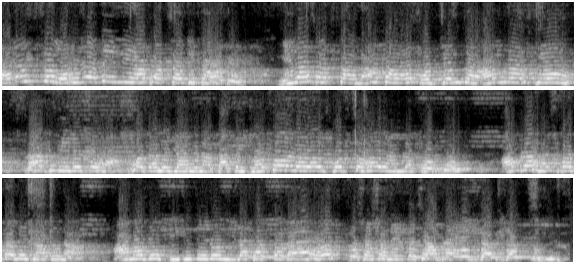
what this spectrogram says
সমস্ত মহিলাদের নিরাপত্তা দিতে হবে নিরাপত্তা না পাওয়া পর্যন্ত আমরা কেউ রাত বিরেতে হাসপাতালে যাব না তাকে যত লড়াই করতে হয় আমরা করব। আমরা হাসপাতালে যাব না। আমাদের দিদিদেরও নিরাপত্তা দেওয়া হোক, প্রশাসনের কাছে আমরা এই দাবি রাখছি।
